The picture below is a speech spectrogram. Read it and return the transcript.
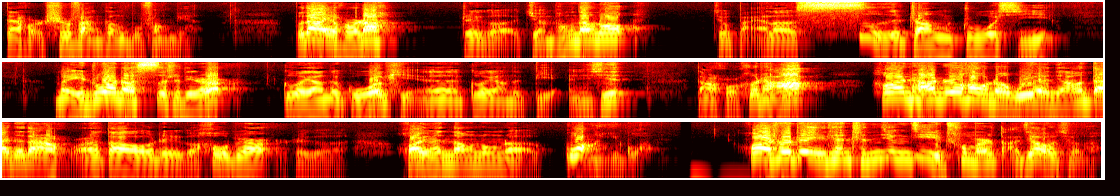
待会儿吃饭更不方便。不大一会儿呢，这个卷棚当中就摆了四张桌席，每桌呢四十碟儿，各样的果品，各样的点心。大伙儿喝茶，喝完茶之后呢，吴月娘带着大伙儿到这个后边这个花园当中呢逛一逛。话说这一天，陈静济出门打轿去了，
